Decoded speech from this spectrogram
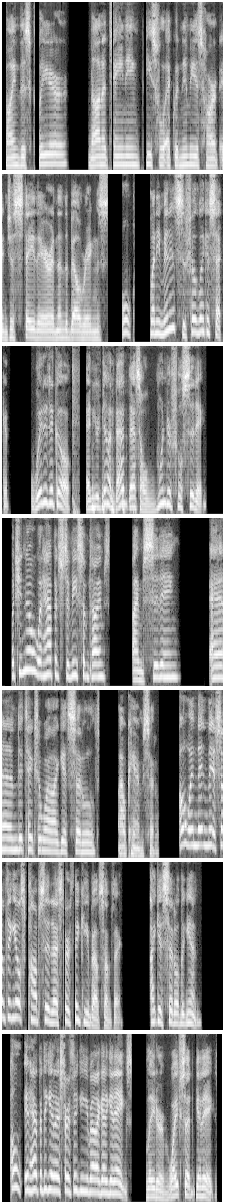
find this clear, non attaining, peaceful, equanimous heart, and just stay there. And then the bell rings. Oh, 20 minutes? It felt like a second. Where did it go? And you're done. that, that's a wonderful sitting. But you know what happens to me sometimes? I'm sitting and it takes a while. I get settled. Okay, I'm settled. Oh, and then there's something else pops in and I start thinking about something. I get settled again. Oh, it happened again. I start thinking about I got to get eggs later. Wife said get eggs.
